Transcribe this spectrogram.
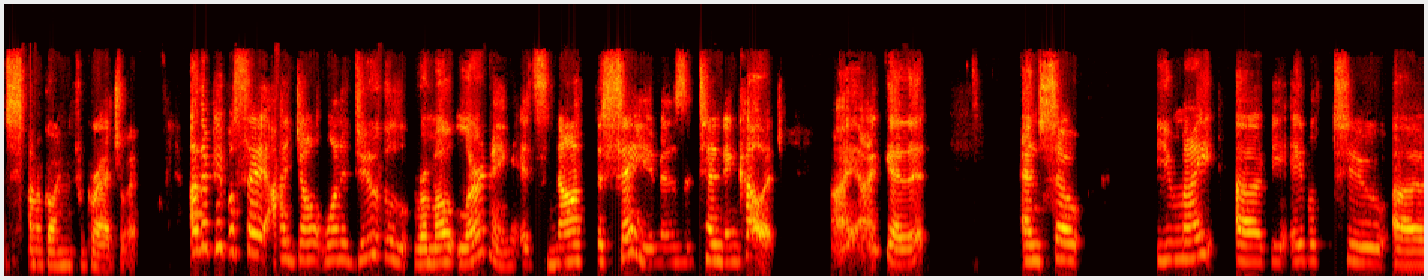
Some are going for graduate. Other people say, I don't want to do remote learning. It's not the same as attending college. I, I get it. And so you might uh, be able to uh,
